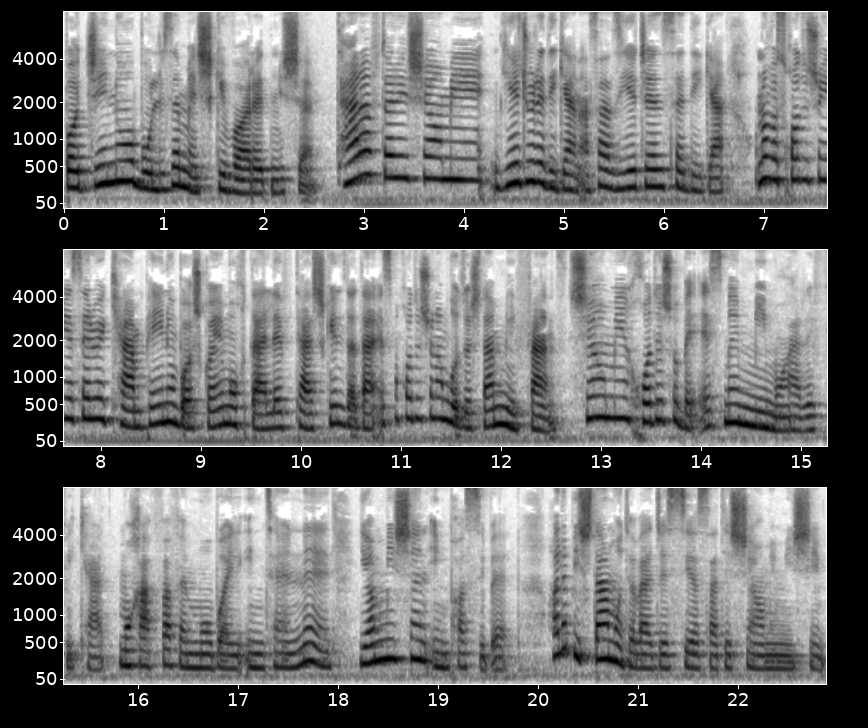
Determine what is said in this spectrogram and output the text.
با جین و بلوز مشکی وارد میشه. طرفدار شامی یه جور دیگن اصلا از یه جنس دیگن. اونا واسه خودشون یه سری کمپین و باشگاه مختلف تشکیل دادن. اسم خودشون هم گذاشتن میفنز شامی خودشو به اسم می معرفی کرد. مخفف موبایل اینترنت یا میشن ایمپاسیبل. حالا بیشتر متوجه سیاست شیامی میشیم.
